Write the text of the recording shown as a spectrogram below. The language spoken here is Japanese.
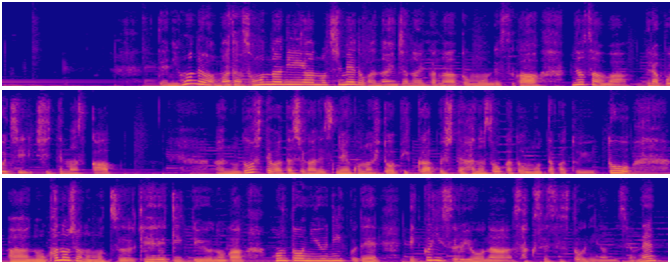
で日本ではまだそんなにあの知名度がないんじゃないかなと思うんですが皆さんはベラポーチ知ってますか？あのどうして私がですねこの人をピックアップして話そうかと思ったかというとあの彼女の持つ経歴っていうのが本当にユニークでびっくりするようなサクセスストーリーなんですよね。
